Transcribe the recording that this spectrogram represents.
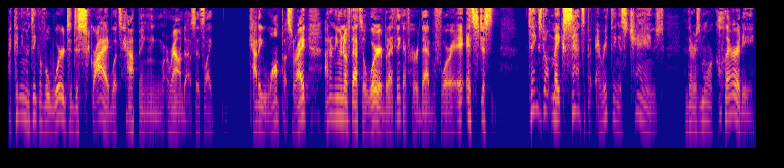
I couldn't even think of a word to describe what's happening around us. It's like cattywampus, right? I don't even know if that's a word, but I think I've heard that before. It's just things don't make sense, but everything has changed, and there is more clarity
